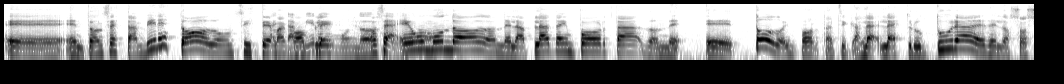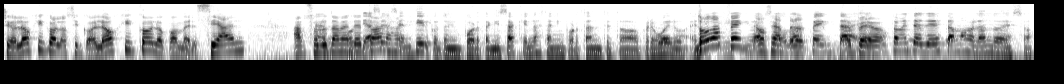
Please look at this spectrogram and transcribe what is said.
Eh, entonces también es todo un sistema complejo. O sea, es un mundo donde la plata importa, donde eh, todo importa, chicas. La, estructura, desde lo sociológico, lo psicológico, lo comercial, absolutamente todo. te sentir que todo importa, quizás que no es tan importante todo, pero bueno. todo afecta, o sea, todo afecta. Pero, justamente ayer estamos hablando de eso,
